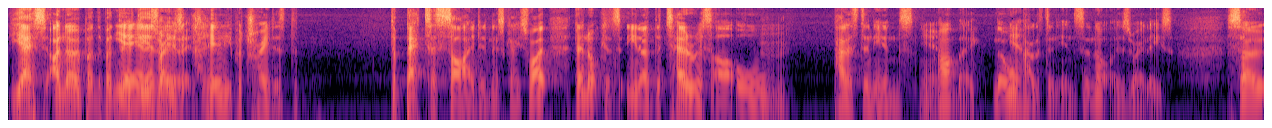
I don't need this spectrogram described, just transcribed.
Yes, I know, but the, but Yeah, the, yeah, the Israelis are clearly portrayed as the the better side in this case, right? They're not, cons- you know, the terrorists are all Palestinians, Hmm. Yeah. aren't they? They're all Yeah. Palestinians. They're not Israelis. So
